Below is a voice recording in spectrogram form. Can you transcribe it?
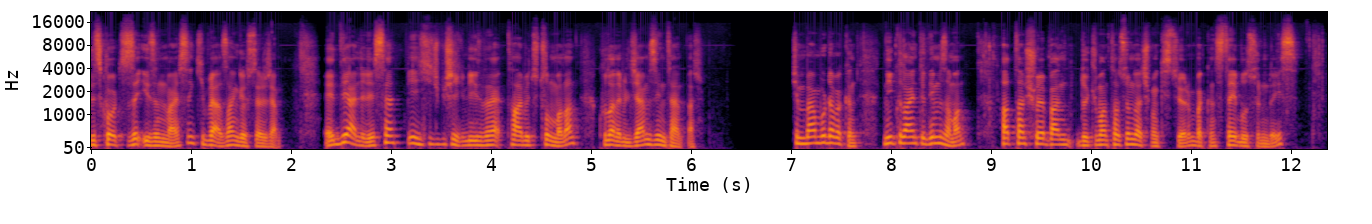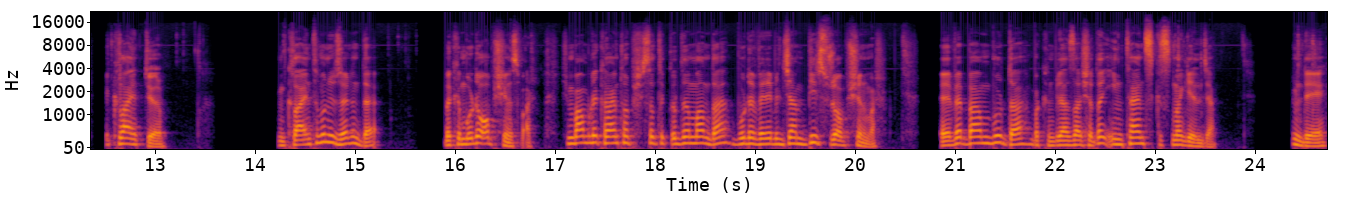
Discord size izin versin ki birazdan göstereceğim. E, diğerleri ise bir- hiçbir şekilde izine tabi tutulmadan kullanabileceğimiz internetler. Şimdi ben burada bakın new client dediğim zaman hatta şöyle ben dokümantasyonu da açmak istiyorum. Bakın stable sürümdeyiz. Client diyorum. Şimdi client'ımın üzerinde bakın burada options var. Şimdi ben burada client options'a tıkladığım anda burada verebileceğim bir sürü option var. E, ve ben burada bakın biraz aşağıda intents kısmına geleceğim. Şimdi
